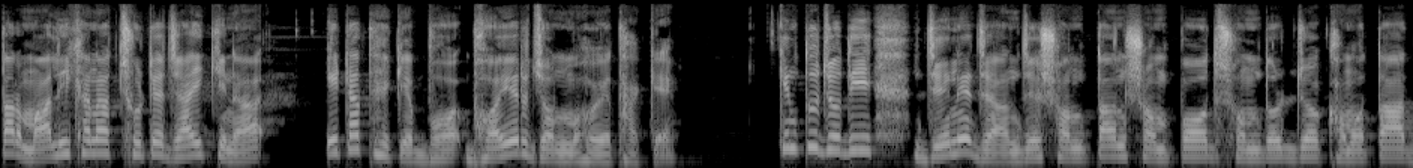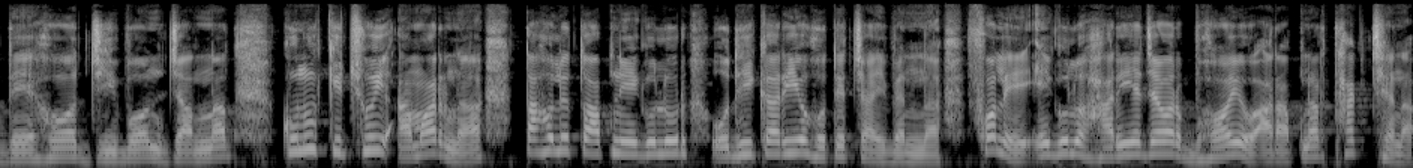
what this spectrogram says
তার মালিকানা ছুটে যায় কিনা, এটা থেকে ভয়ের জন্ম হয়ে থাকে। কিন্তু যদি জেনে যান যে সন্তান, সম্পদ, সৌন্দর্য, ক্ষমতা, দেহ, জীবন, জান্নাত কোনো কিছুই আমার না, তাহলে তো আপনি এগুলোর অধিকারীও হতে চাইবেন না। ফলে এগুলো হারিয়ে যাওয়ার ভয়ও আর আপনার থাকছে না।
